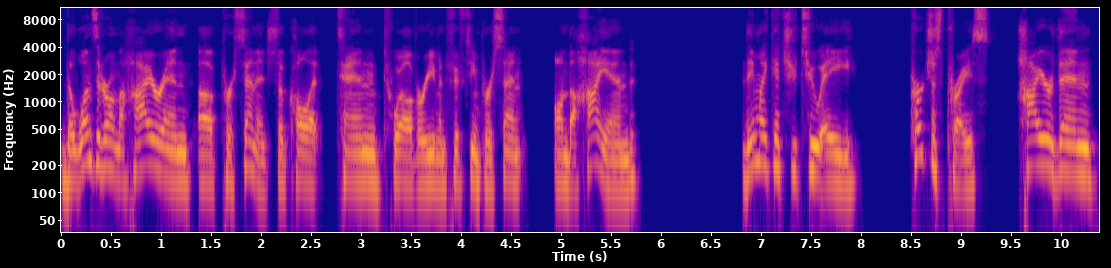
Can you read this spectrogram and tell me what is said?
the ones that are on the higher end of percentage, so call it 10, 12, or even 15% on the high end, they might get you to a purchase price higher than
